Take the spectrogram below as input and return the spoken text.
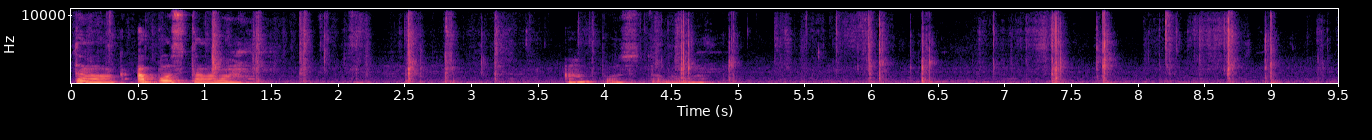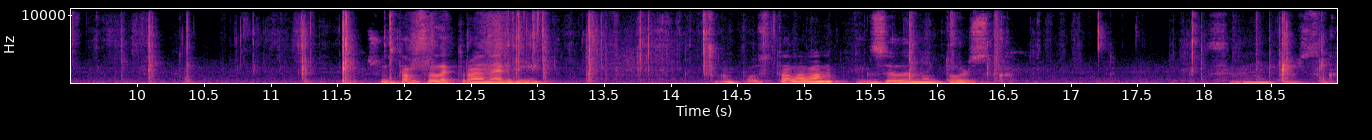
Так, апостолова. Апостолова. Щось там з електроенергії. Апостолова, Зеленодольськ. Зеленодольськ.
